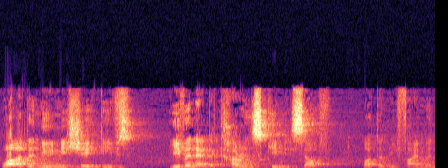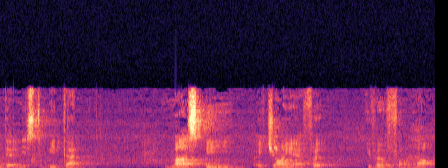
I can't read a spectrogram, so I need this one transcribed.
what are the new initiatives, even at the current scheme itself, what the refinement that needs to be done. It must be a joint effort even from now.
